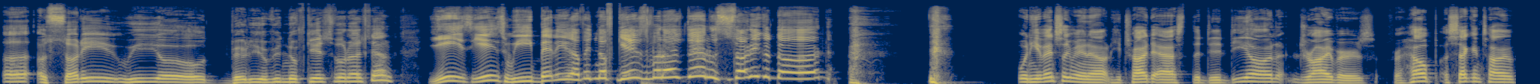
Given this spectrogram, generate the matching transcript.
Uh, uh, sorry, we uh barely have enough gas for ourselves. Yes, yes, we barely have enough gas for ourselves. Sorry, Godard. When he eventually ran out, he tried to ask the De Dion drivers for help a second time,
